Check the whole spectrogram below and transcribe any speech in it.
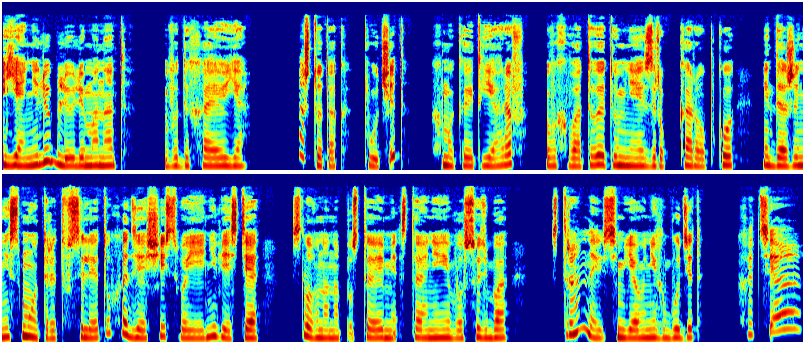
Я не люблю лимонад, выдыхаю я. А что так, пучит? хмыкает Яров, выхватывает у меня из рук коробку и даже не смотрит вслед уходящей своей невесте, словно на пустое место, а не его судьба. Странная семья у них будет. Хотя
